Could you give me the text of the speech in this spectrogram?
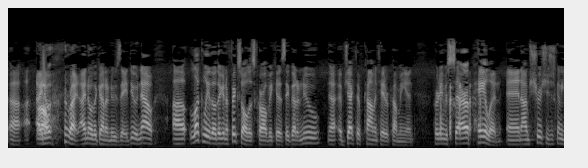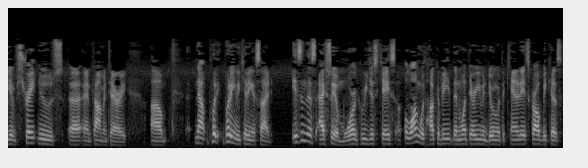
Uh, I, I know, right? I know the kind of news they do. Now, uh, luckily though, they're going to fix all this, Karl, because they've got a new uh, objective commentator coming in. Her name is Sarah Palin, and I'm sure she's just going to give straight news uh, and commentary. Um, now, put, putting the kidding aside, isn't this actually a more egregious case, along with Huckabee, than what they're even doing with the candidates, Karl? Because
